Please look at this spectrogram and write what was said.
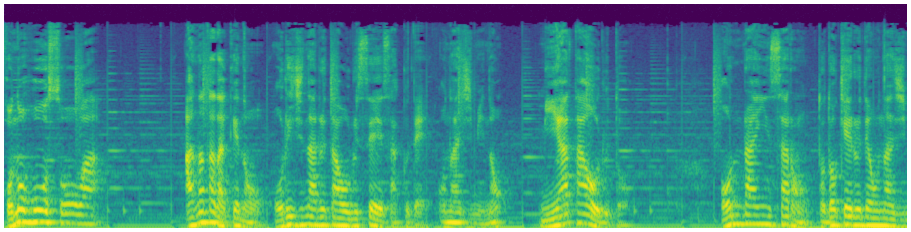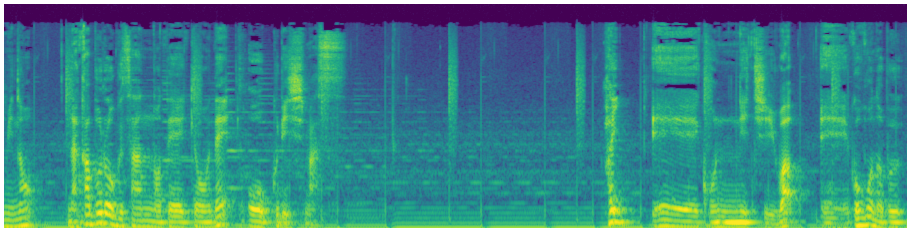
この放送はあなただけのオリジナルタオル制作でおなじみのミヤタオルとオンラインサロン届けるでおなじみの中ブログさんの提供でお送りします。はい、えー、こんにちは、えー、午後の部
